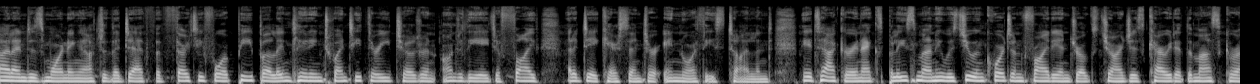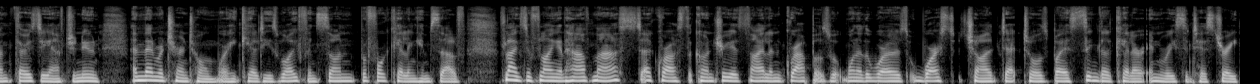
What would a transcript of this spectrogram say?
The Thailand is mourning after the death of 34 people, including 23 children under the age of five, at a daycare centre in northeast Thailand. The attacker, an ex policeman who was due in court on Friday on drugs charges, carried out the massacre on Thursday afternoon and then returned home where he killed his wife and son before killing himself. Flags are flying at half mast across the country as Thailand grapples with one of the world's worst child death tolls by a single killer in recent history.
